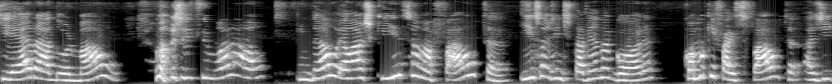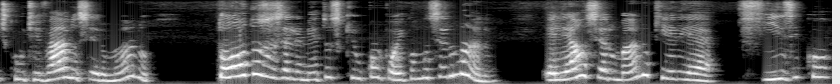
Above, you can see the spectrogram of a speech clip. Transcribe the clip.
que era anormal, eu acho isso imoral. Então, eu acho que isso é uma falta, isso a gente está vendo agora, como que faz falta a gente cultivar no ser humano todos os elementos que o compõem como ser humano. Ele é um ser humano que ele é físico,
